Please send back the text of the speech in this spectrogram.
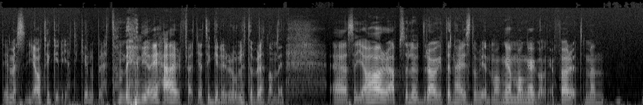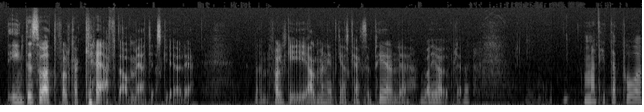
det är mest, jag tycker det är jättekul att berätta om det. Jag är här för att jag tycker det är roligt att berätta om det. Eh, så jag har absolut dragit den här historien många, många gånger förut, men inte så att folk har krävt av mig att jag ska göra det. Men folk är i allmänhet ganska accepterande, vad jag upplever. Om man tittar på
